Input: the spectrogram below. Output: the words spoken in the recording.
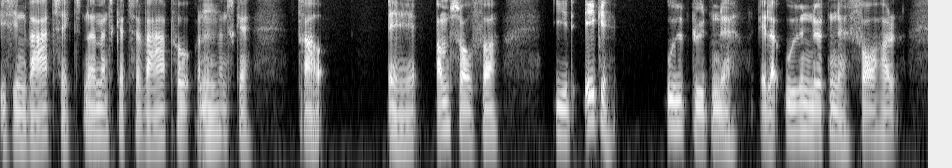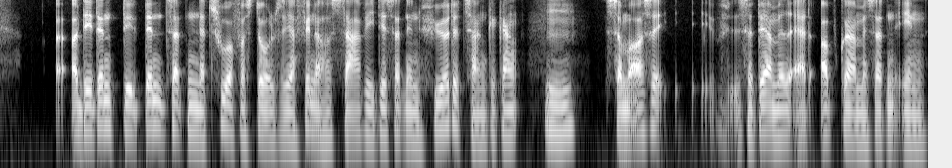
i sin varetægt, noget man skal tage vare på, og noget mm. man skal drage øh, omsorg for i et ikke udbyttende eller udnyttende forhold. Og det er den, det er den sådan naturforståelse, jeg finder hos Sarvi, det er sådan en hyrdetankegang, mm. som også så dermed er et opgør med sådan en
